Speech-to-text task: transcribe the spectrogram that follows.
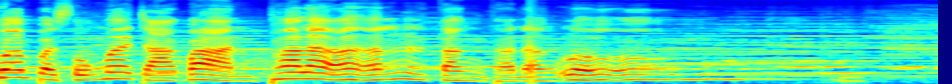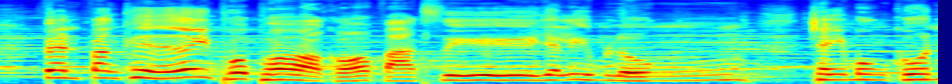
ความประสงค์มาจากบ้านพระลานตั้งทานังลงแฟนฟังเคยพบพ่อขอฝากซื้ออย่าลืมหลงชัยมงคล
